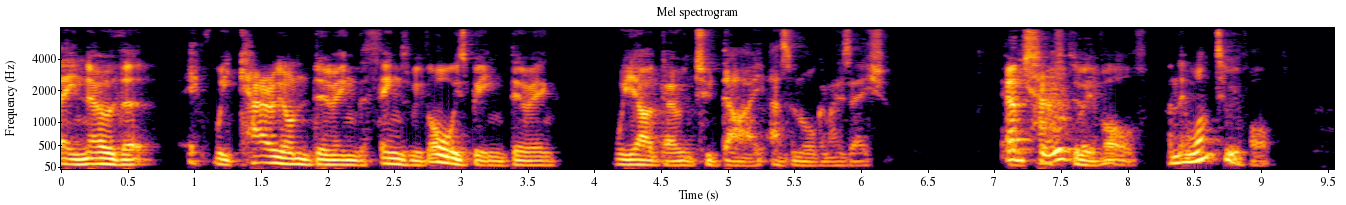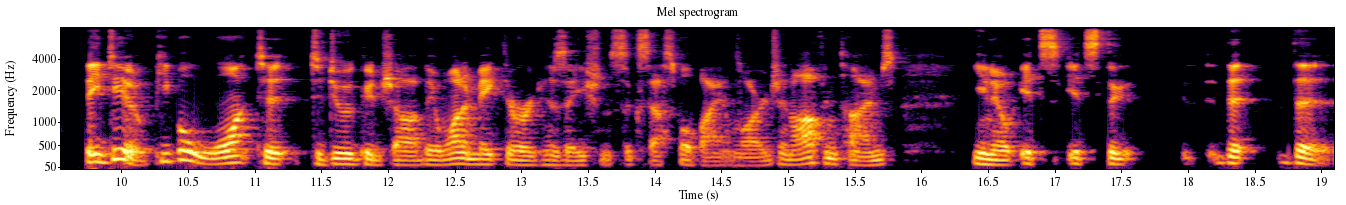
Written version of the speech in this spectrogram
they know that if we carry on doing the things we've always been doing, we are going to die as an organization. Absolutely. They have to evolve and they want to evolve. They do. People want to to do a good job. They want to make their organization successful by and large. And oftentimes, you know, it's it's the the the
